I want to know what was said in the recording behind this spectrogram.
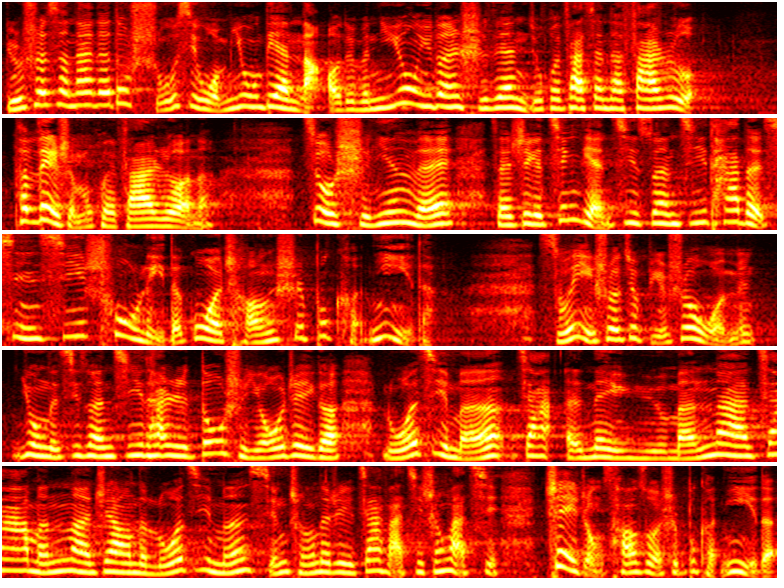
比如说像大家都熟悉，我们用电脑，对吧？你用一段时间，你就会发现它发热。它为什么会发热呢？就是因为在这个经典计算机，它的信息处理的过程是不可逆的。所以说，就比如说我们用的计算机，它是都是由这个逻辑门加呃那语门呐、加门呐这样的逻辑门形成的这个加法器、乘法器，这种操作是不可逆的。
